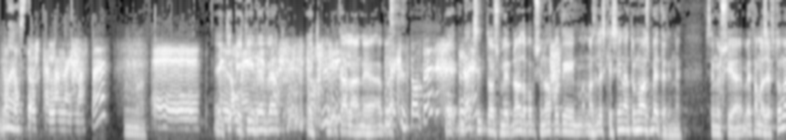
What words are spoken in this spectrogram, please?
Πρώτα Μάλιστα. Θεός καλά να είμαστε. Ναι. Ε, Εκεί, ενωμένοι. εκεί βέβαια. Εκεί, ε, καλά, ναι. Μέχρι τότε. Ε, ναι. εντάξει, το σημερινό, το απόψινό, από ό,τι μας λες και εσύ, ένα τουρνουά better είναι στην ουσία. Ε, θα μαζευτούμε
